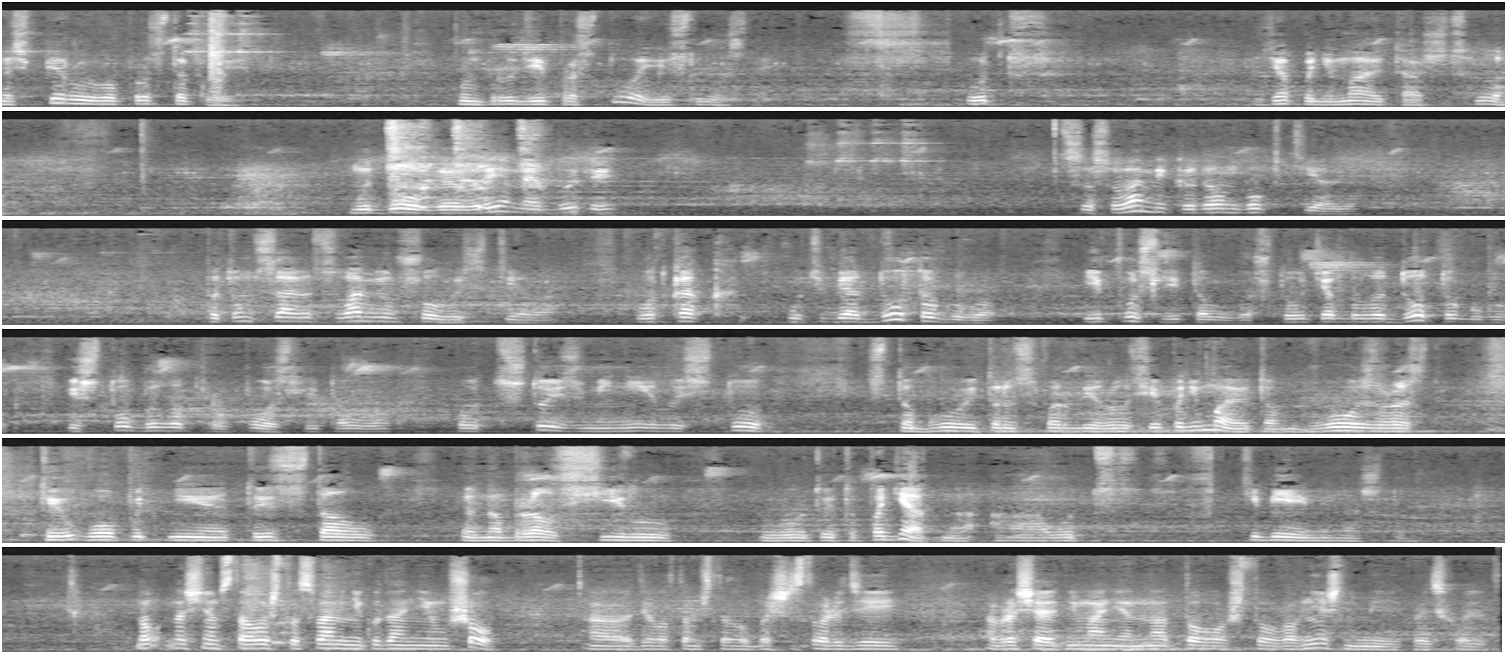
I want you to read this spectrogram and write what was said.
Значит, первый вопрос такой. Он вроде и простой, и сложный. Вот я понимаю так, что мы долгое время были со с вами, когда он был в теле. Потом с вами ушел из тела. Вот как у тебя до того и после того, что у тебя было до того и что было после того. Вот что изменилось, что с тобой трансформировалось. Я понимаю, там возраст, ты опытнее, ты стал, набрал силу, вот это понятно. А вот в тебе именно что? Ну, начнем с того, что с вами никуда не ушел. А, дело в том, что большинство людей обращают внимание на то, что во внешнем мире происходит.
